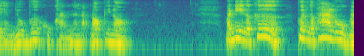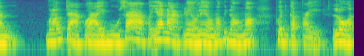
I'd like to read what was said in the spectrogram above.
ดงโยมเพื่อขุขันนั่นแหละเนาะพี่น้องวันนี้ก็คือเพื่อนกับพาลูกนั่นหลังจากไหวบูชาพญานาคแล้วแล้วเนาะพี่น้องเนาะเพื่อนกับไปหลอด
